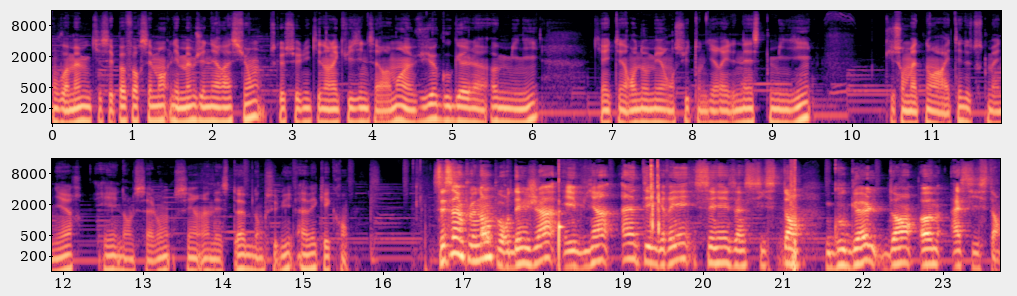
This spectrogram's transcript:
On voit même que c'est pas forcément les mêmes générations, parce que celui qui est dans la cuisine, c'est vraiment un vieux Google Home Mini, qui a été renommé ensuite, on dirait, le Nest Mini, qui sont maintenant arrêtés de toute manière. Et dans le salon, c'est un Nest Hub, donc celui avec écran. C'est simple, non, pour déjà et eh bien, intégrer ces assistants Google dans Home Assistant.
